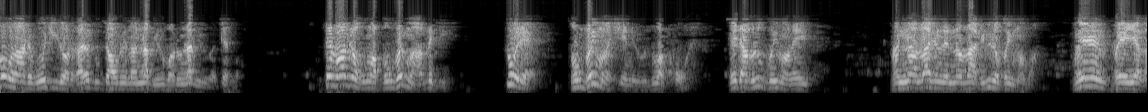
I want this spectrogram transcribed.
မောက္ကလန်တကိုးကြီးတော့တခါတည်းသူတောင်းတယ်လားနတ်ပြည်လို့ဘာလို့နတ်ပြည်လို့ပဲတက်တော့တက်သွားတော့ဟိုမှာဘုံဘိတ်မှာအသက်ကြီးတွေ့တယ်ဘုံဘိတ်မှာရှင်တွေကိုသူကခေါ်တယ်အဲဒါဘလို့ဘိတ်မှာလဲအနာလာရှင်လည်းနတ်သားတပြီးတော့ဘိတ်မှာပါမင်းဘယ်ရက်က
